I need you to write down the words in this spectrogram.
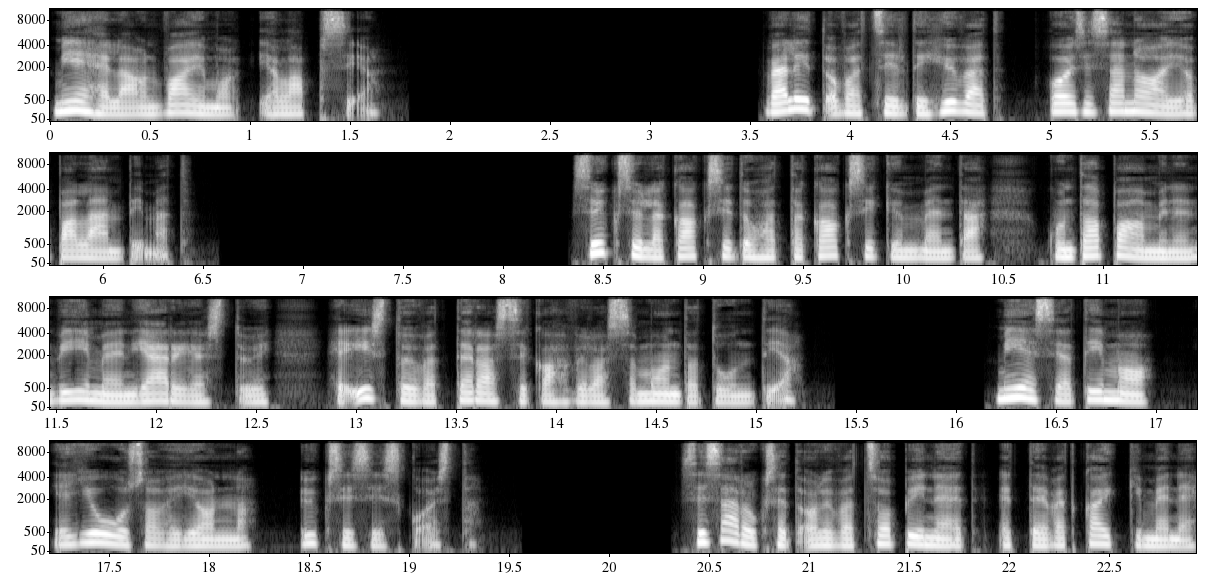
Miehellä on vaimo ja lapsia. Välit ovat silti hyvät, voisi sanoa jopa lämpimät. Syksyllä 2020, kun tapaaminen viimein järjestyi, he istuivat terassikahvilassa monta tuntia. Mies ja Timo ja Juuso ja Jonna, yksi siskoista. Sisarukset olivat sopineet, etteivät kaikki mene.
